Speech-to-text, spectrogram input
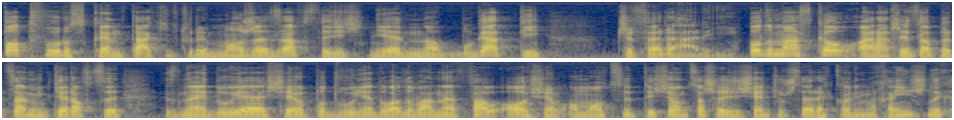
Potwór z Kentucky, który może zawstydzić niejedno Bugatti czy Ferrari. Pod maską, a raczej za plecami kierowcy, znajduje się podwójnie doładowane V8 o mocy 1064 koni mechanicznych,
